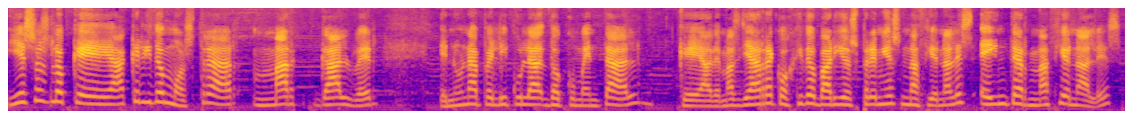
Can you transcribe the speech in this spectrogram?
Y eso es lo que ha querido mostrar Mark Galver en una película documental que además ya ha recogido varios premios nacionales e internacionales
